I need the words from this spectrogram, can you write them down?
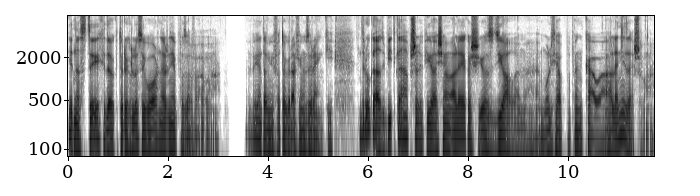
Jedno z tych, do których Lucy Warner nie pozowała. Wyjęto mi fotografię z ręki. Druga odbitka przelepiła się, ale jakoś ją zdjąłem. Emulsja popękała, ale nie zeszła.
